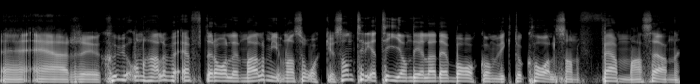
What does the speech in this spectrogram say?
eh, är sju och en halv efter Alenmalm. Jonas Åkesson tre tiondelar där bakom Viktor Karlsson femma sen.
